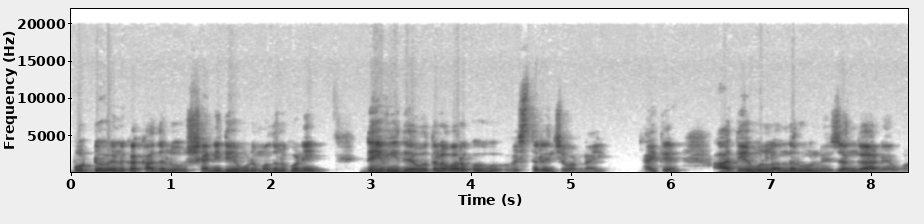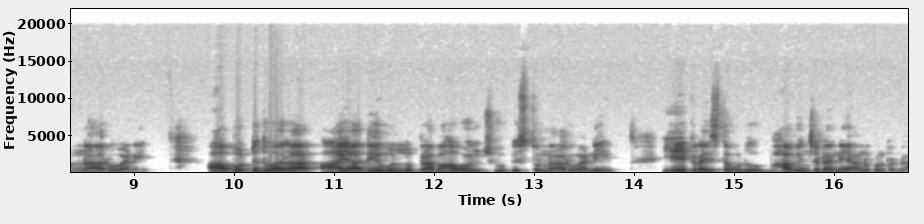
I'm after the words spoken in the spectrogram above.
బొట్టు వెనుక కథలు శనిదేవుడు మొదలుకొని దేవీ దేవతల వరకు విస్తరించి ఉన్నాయి. అయితే ఆ దేవుళ్ళందరూ నిజంగానే ఉన్నారు అని ఆ బొట్టు ద్వారా ఆయా దేవుళ్ళు ప్రభావం చూపిస్తున్నారు అని ఏ క్రైస్తవుడు భావించడనే అనుకుంటున్నా.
